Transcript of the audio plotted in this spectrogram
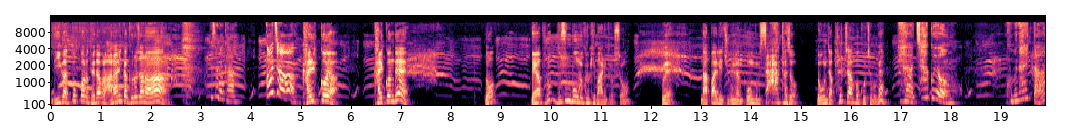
네가 똑바로 대답을 안 하니까 그러잖아. 혜선아 가. 꺼져. 갈 거야. 갈 건데 너 내 앞으로 무슨 보험을 그렇게 많이 들었어? 왜? 나 빨리 죽으면 보험금 싹 타서 너 혼자 팔자 한번 고쳐보게? 야, 차구용. 그만하랬다.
